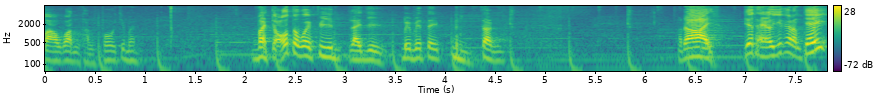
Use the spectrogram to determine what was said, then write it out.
bao quanh thành phố Hồ Chí Minh. Và chỗ tôi quay phim là gì? BBT Bình Tân rồi, giới thiệu với các đồng chí.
